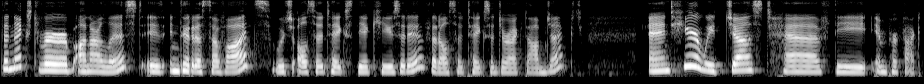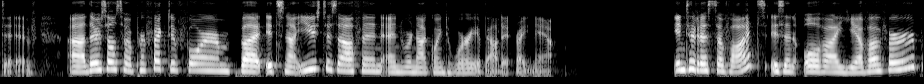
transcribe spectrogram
The next verb on our list is interesować, which also takes the accusative. It also takes a direct object. And here we just have the imperfective. Uh, there's also a perfective form, but it's not used as often, and we're not going to worry about it right now. Interesować is an ova-yeva verb,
